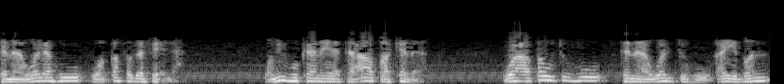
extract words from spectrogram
تناوله وقصد فعله. ومنه كان يتعاطى كذا. وعطوته تناولته أيضا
